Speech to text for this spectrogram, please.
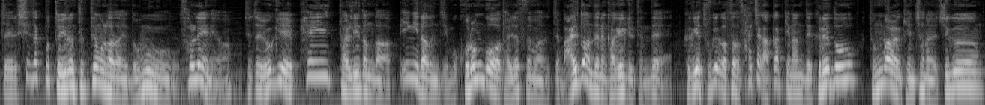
진짜 시작부터 이런 득템을 하다니 너무 설레이네요. 진짜 여기에 페이 달리던가 삥이라든지 뭐 그런 거 달렸으면 진짜 말도 안 되는 가격일 텐데 그게 두 개가 없어서 살짝 아깝긴 한데 그래도 정말 괜찮아요. 지금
